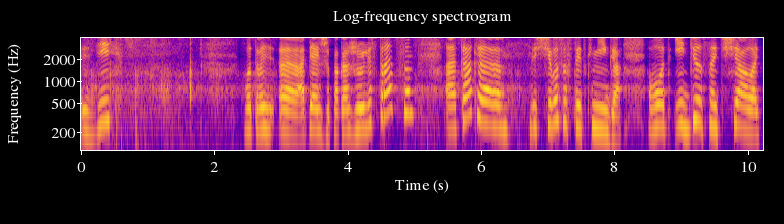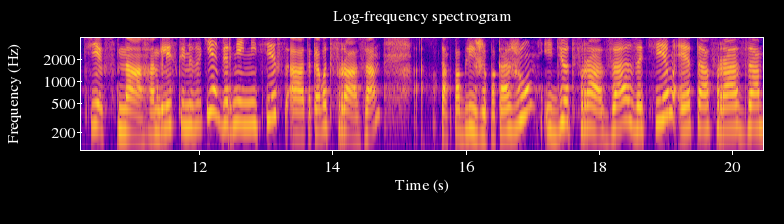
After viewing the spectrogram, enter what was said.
Здесь вот э, опять же покажу иллюстрацию, а, как э, из чего состоит книга. Вот идет сначала текст на английском языке, вернее не текст, а такая вот фраза так поближе покажу. Идет фраза, затем эта фраза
